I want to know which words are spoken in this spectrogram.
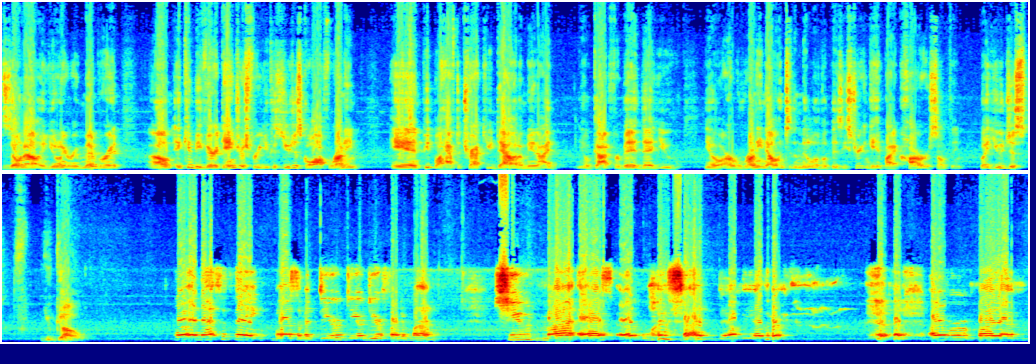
zone out and you don't even remember it, um, it can be very dangerous for you because you just go off running and people have to track you down. I mean, I, you know, God forbid that you, you know, are running out into the middle of a busy street and get hit by a car or something, but you just, you go. Well, and that's the thing, bless him, a dear, dear, dear friend of mine chewed my ass up one side and down the other over my um,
